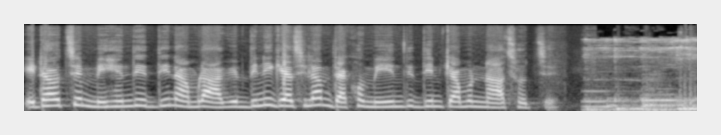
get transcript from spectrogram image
এটা হচ্ছে মেহেন্দির দিন। আমরা আগের দিনই গেছিলাম। দেখো মেহেন্দির দিন কেমন নাচ হচ্ছে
